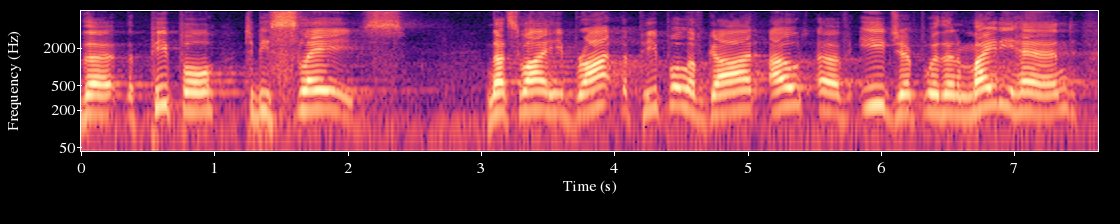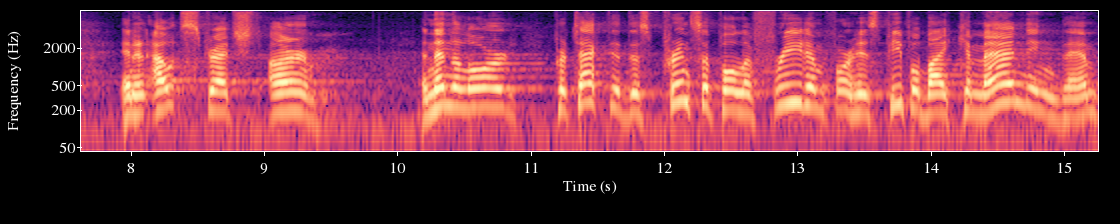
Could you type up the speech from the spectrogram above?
the, the people to be slaves. That's why he brought the people of God out of Egypt with a mighty hand and an outstretched arm. And then the Lord protected this principle of freedom for his people by commanding them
